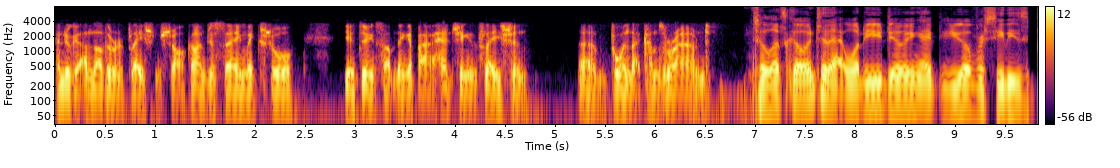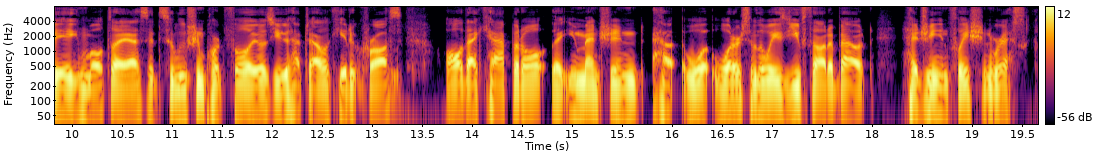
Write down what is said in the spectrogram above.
and you'll get another inflation shock. And I'm just saying, make sure you're doing something about hedging inflation um, for when that comes around. So let's go into that. What are you doing? You oversee these big multi-asset solution portfolios. You have to allocate across all that capital that you mentioned. How, what what are some of the ways you've thought about hedging inflation risk?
